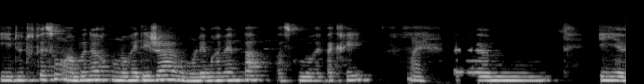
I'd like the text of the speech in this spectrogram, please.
et, de toute façon, un bonheur qu'on aurait déjà, on l'aimerait même pas parce qu'on l'aurait pas créé. Ouais. et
